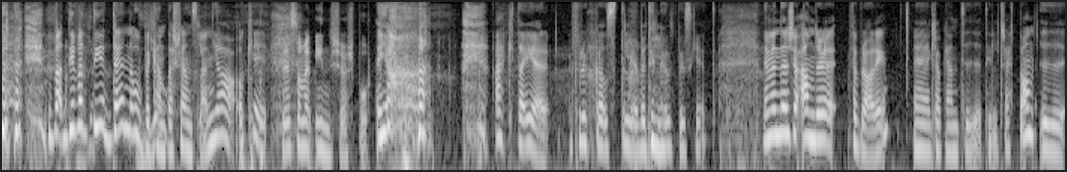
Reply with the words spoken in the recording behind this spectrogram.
Det var, det var det, den obekanta känslan. Ja, okej. Det är som en inkörsport. Ja. Akta er. Frukost leder till lesbiskhet. Nej, men den 22 februari eh, klockan 10 till 13 i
